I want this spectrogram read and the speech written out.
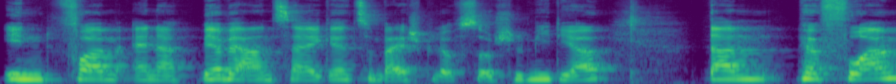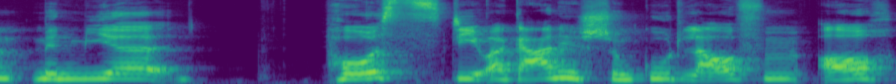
in Form einer Werbeanzeige, zum Beispiel auf Social Media, dann performen mir Posts, die organisch schon gut laufen, auch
